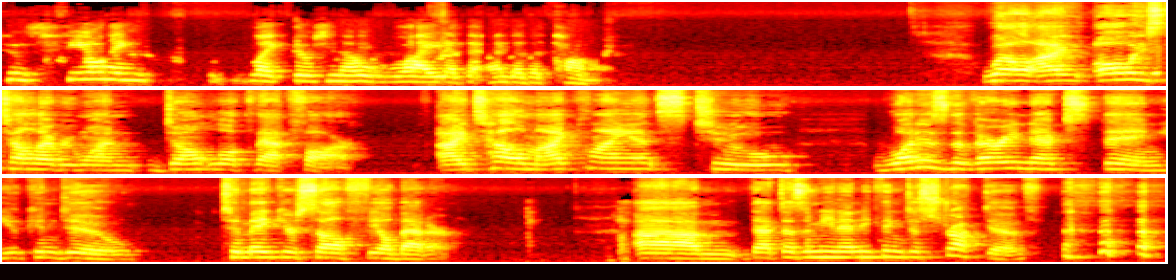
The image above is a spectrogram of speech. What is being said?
who's feeling like there's no light at the end of the tunnel? Well, I always tell everyone don't look that far. I tell my clients to what is the very next thing you can do to make yourself feel better? Um, that doesn't mean anything destructive. that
